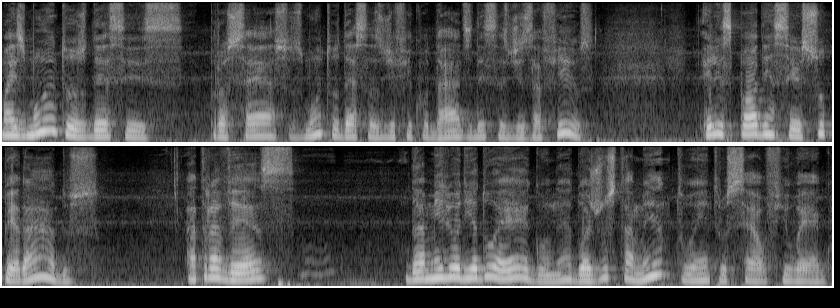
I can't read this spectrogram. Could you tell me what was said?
Mas muitos desses processos, muitas dessas dificuldades, desses desafios, eles podem ser superados através da melhoria do ego, né? do ajustamento entre o self e o ego.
